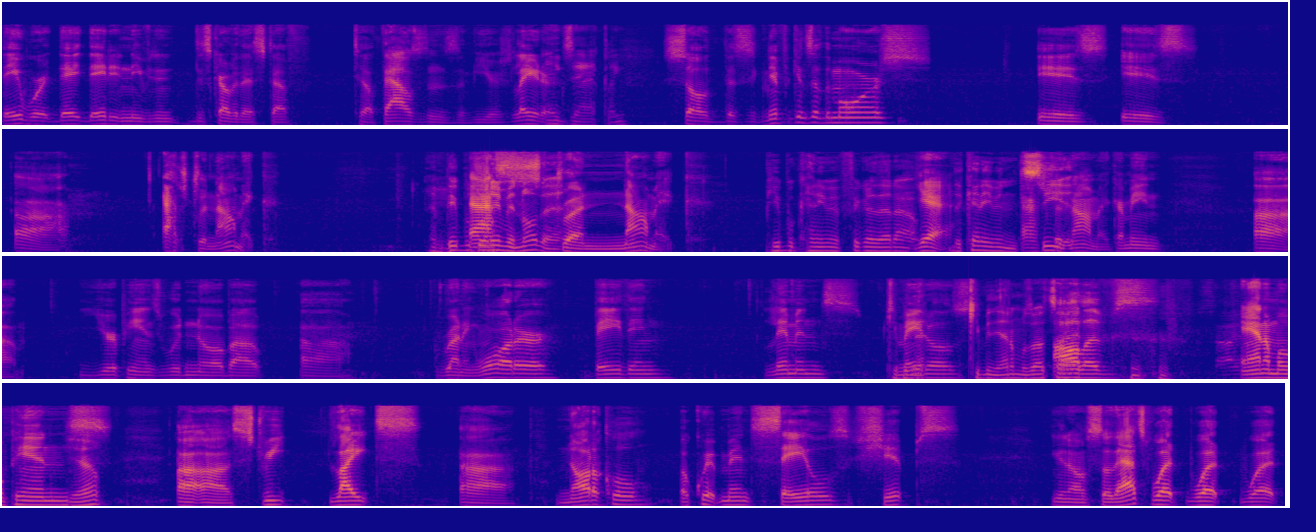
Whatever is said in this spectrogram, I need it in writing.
they were they, they didn't even discover that stuff till thousands of years later. Exactly. So the significance of the Moors is is uh astronomic. And people don't even know that. Astronomic. People can't even figure that out. Yeah. They can't even see it. astronomic. I mean, uh, Europeans wouldn't know about uh, running water, bathing, lemons, Keeping the- tomatoes, Keeping the animals outside. olives, animal pins, Yep. uh, uh, street lights, uh, nautical equipment, sails, ships. You know, so that's what what what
